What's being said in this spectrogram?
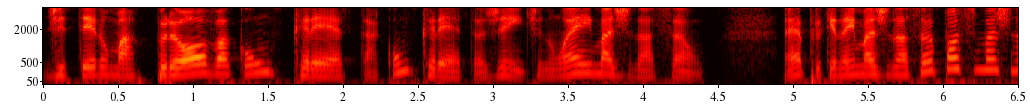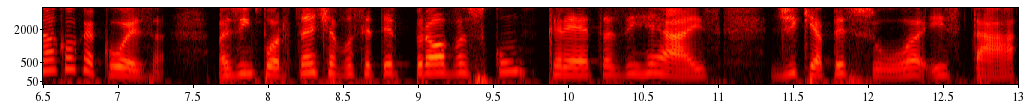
de ter uma prova concreta, concreta, gente, não é imaginação. É, porque na imaginação eu posso imaginar qualquer coisa, mas o importante é você ter provas concretas e reais de que a pessoa está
